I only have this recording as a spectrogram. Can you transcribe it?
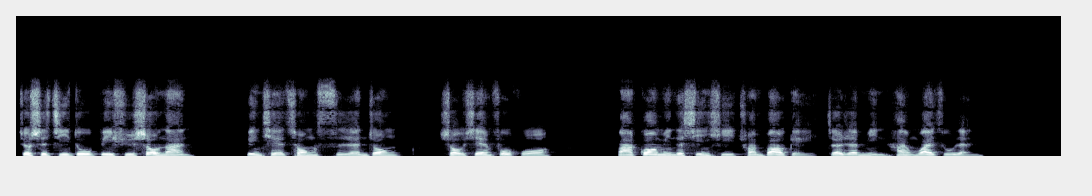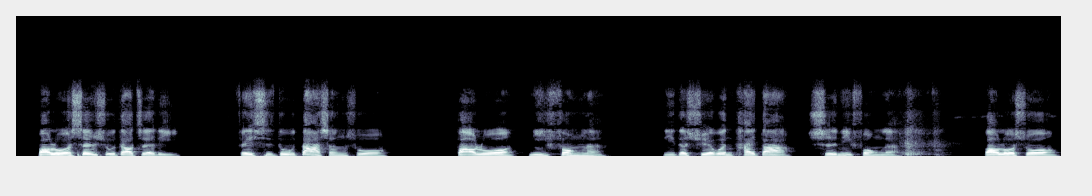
就是基督必须受难，并且从死人中首先复活，把光明的信息传报给这人民和外族人。保罗申诉到这里，菲斯都大声说：“保罗，你疯了！你的学问太大，使你疯了。”保罗说：“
